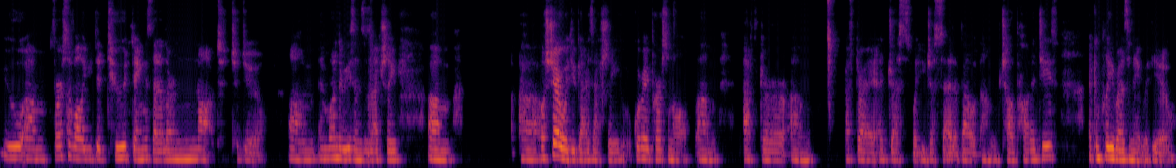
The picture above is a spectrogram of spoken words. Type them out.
you um, first of all, you did two things that I learned not to do, um, and one of the reasons is actually, um, uh, I'll share with you guys actually, very personal. Um, after um, after I address what you just said about child prodigies, I completely resonate with you.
